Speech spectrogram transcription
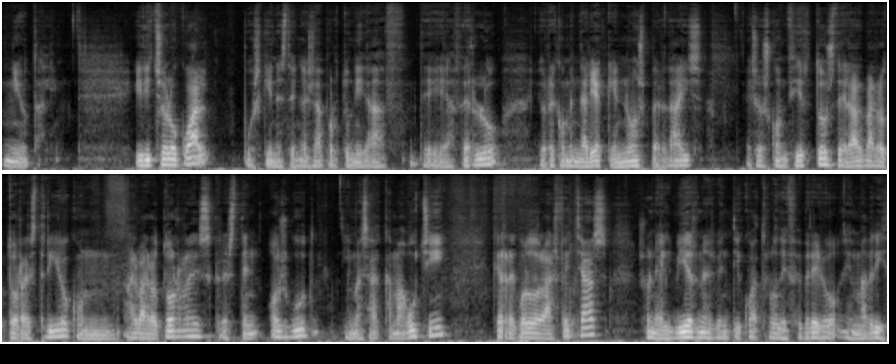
New Y dicho lo cual, pues quienes tengáis la oportunidad de hacerlo, yo recomendaría que no os perdáis esos conciertos del Álvaro Torres Trío con Álvaro Torres, Kristen Osgood y Masa Kamaguchi, que recuerdo las fechas, son el viernes 24 de febrero en Madrid,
